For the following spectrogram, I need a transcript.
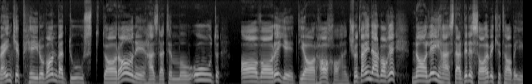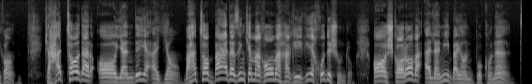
و اینکه پیروان و دوستداران حضرت موعود آواره دیارها خواهند شد و این در واقع ناله هست در دل صاحب کتاب ایگان که حتی در آینده ایام و حتی بعد از اینکه مقام حقیقی خودشون رو آشکارا و علنی بیان بکنند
